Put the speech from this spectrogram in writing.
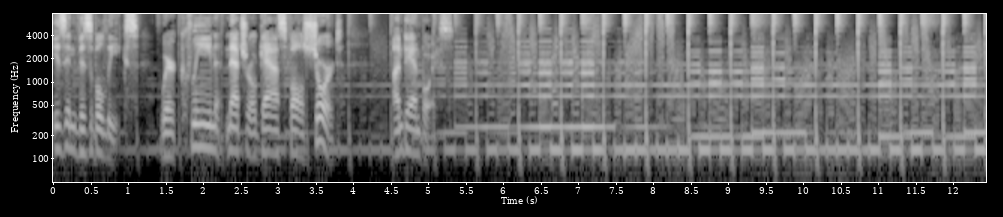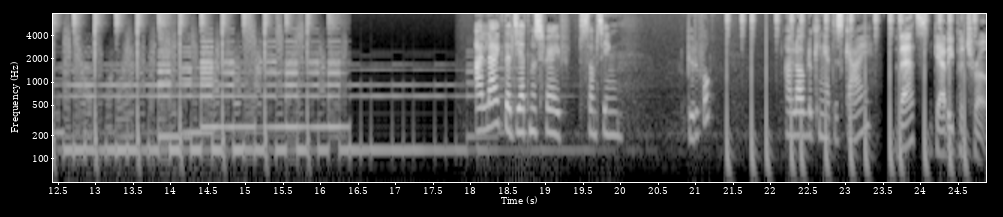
is Invisible Leaks, where clean natural gas falls short. I'm Dan Boyce. I like that the atmosphere is something beautiful. I love looking at the sky. That's Gabby Pétron.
